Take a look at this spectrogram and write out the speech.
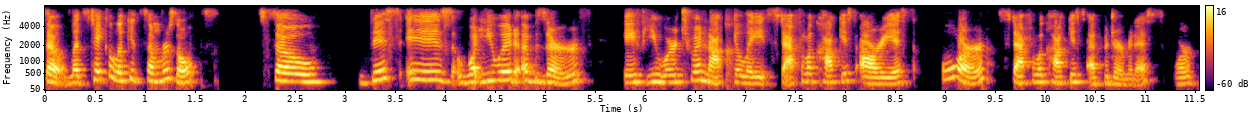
so let's take a look at some results. So this is what you would observe if you were to inoculate Staphylococcus aureus or Staphylococcus epidermidis, or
